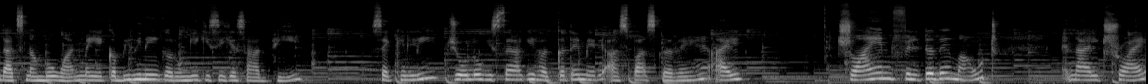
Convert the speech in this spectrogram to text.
That's number one. मैं ये कभी भी नहीं करूँगी किसी के साथ भी सेकेंडली जो लोग इस तरह की हरकतें मेरे आसपास कर रहे हैं I try and filter them out and I try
